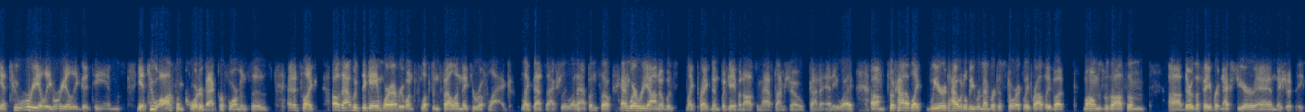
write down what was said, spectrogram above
you had two really, really good teams. You had two awesome quarterback performances. And it's like, oh, that was the game where everyone slipped and fell and they threw a flag. Like that's actually what happened. So, and where Rihanna was like pregnant but gave an awesome halftime show kind of anyway. Um, so kind of like weird how it'll be remembered historically probably, but Mahomes was awesome. Uh, they're the favorite next year and they should be.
